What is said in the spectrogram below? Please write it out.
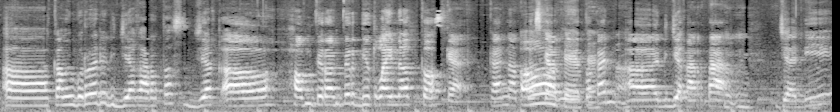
Uh, kami berdua ada di Jakarta sejak uh, hampir-hampir deadline not cost kak kan not cost Oh, kami oke, itu oke. kan uh, di Jakarta jadi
